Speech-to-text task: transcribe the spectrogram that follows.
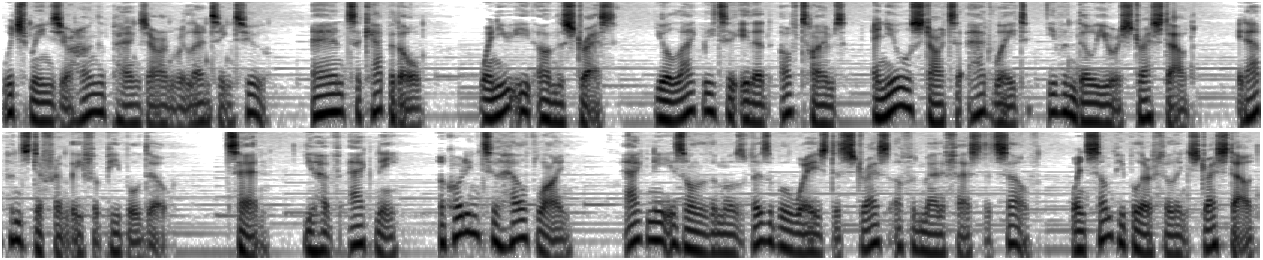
which means your hunger pangs are unrelenting too. And to cap it all, when you eat under stress, you're likely to eat at off times and you will start to add weight even though you are stressed out. It happens differently for people though. 10. You have acne. According to Healthline, acne is one of the most visible ways that stress often manifests itself. When some people are feeling stressed out,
